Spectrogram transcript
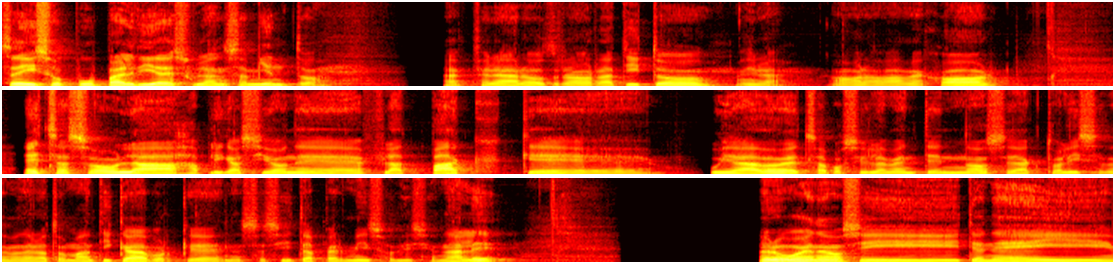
se hizo pupa el día de su lanzamiento. A esperar otro ratito. Mira, ahora va mejor. Estas son las aplicaciones Flatpak que cuidado, esta posiblemente no se actualice de manera automática porque necesita permisos adicionales. Pero bueno, si tenéis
